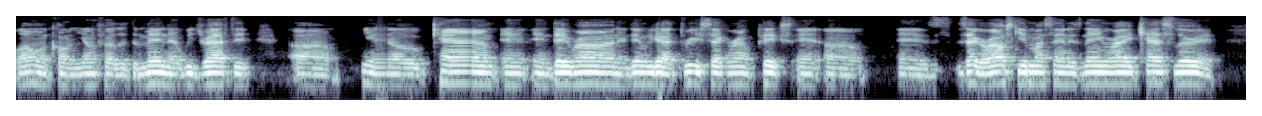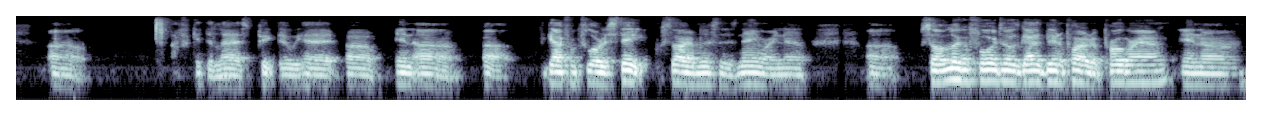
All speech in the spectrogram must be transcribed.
well, I don't want to call them young fellas, the men that we drafted. Um, you know, Cam and, and Day'Ron, and then we got three second round picks and um and Zegarowski, am I saying his name right? Kessler and um, I forget the last pick that we had. Um, and uh, uh, the guy from Florida State. Sorry, I'm missing his name right now. Uh, so I'm looking forward to those guys being a part of the program and um,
